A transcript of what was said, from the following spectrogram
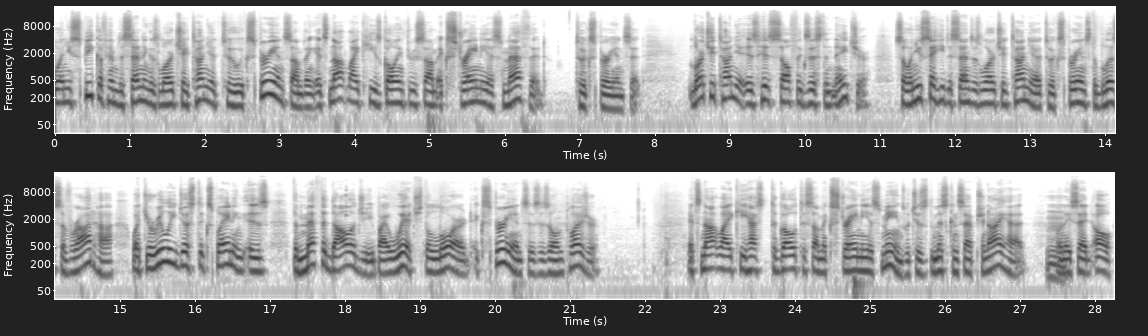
when you speak of him descending as Lord Chaitanya to experience something, it's not like he's going through some extraneous method to experience it. Lord Chaitanya is his self existent nature. So when you say he descends as Lord Chaitanya to experience the bliss of Radha, what you're really just explaining is the methodology by which the Lord experiences his own pleasure. It's not like he has to go to some extraneous means, which is the misconception I had hmm. when they said, oh,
